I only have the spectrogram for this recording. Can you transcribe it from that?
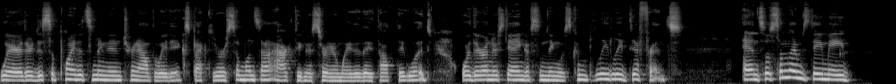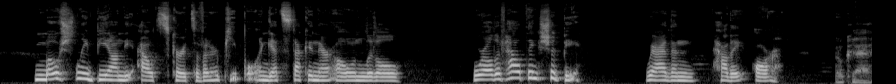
where they're disappointed something didn't turn out the way they expected, or someone's not acting a certain way that they thought they would, or their understanding of something was completely different. And so sometimes they may emotionally be on the outskirts of other people and get stuck in their own little world of how things should be rather than how they are. Okay.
